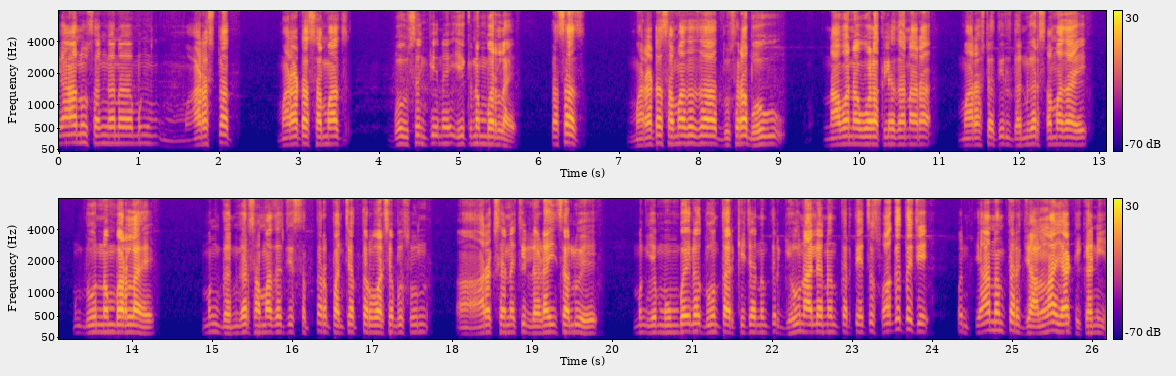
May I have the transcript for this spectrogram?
त्या अनुषंगानं मग महाराष्ट्रात मराठा समाज बहुसंख्येनं एक नंबरला आहे. तसाच मराठा समाजाचा दुसरा भाऊ नावानं ओळखल्या जाणारा महाराष्ट्रातील धनगर समाज आहे. मग दोन नंबरला आहे. मग धनगर समाजाची 70-75 वर्षापासून आरक्षणाची लढाई चालू आहे. मग हे मुंबईला दोन तारखेच्या नंतर घेऊन आल्यानंतर त्याचं स्वागतच आहे. पण त्यानंतर जालना या ठिकाणी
